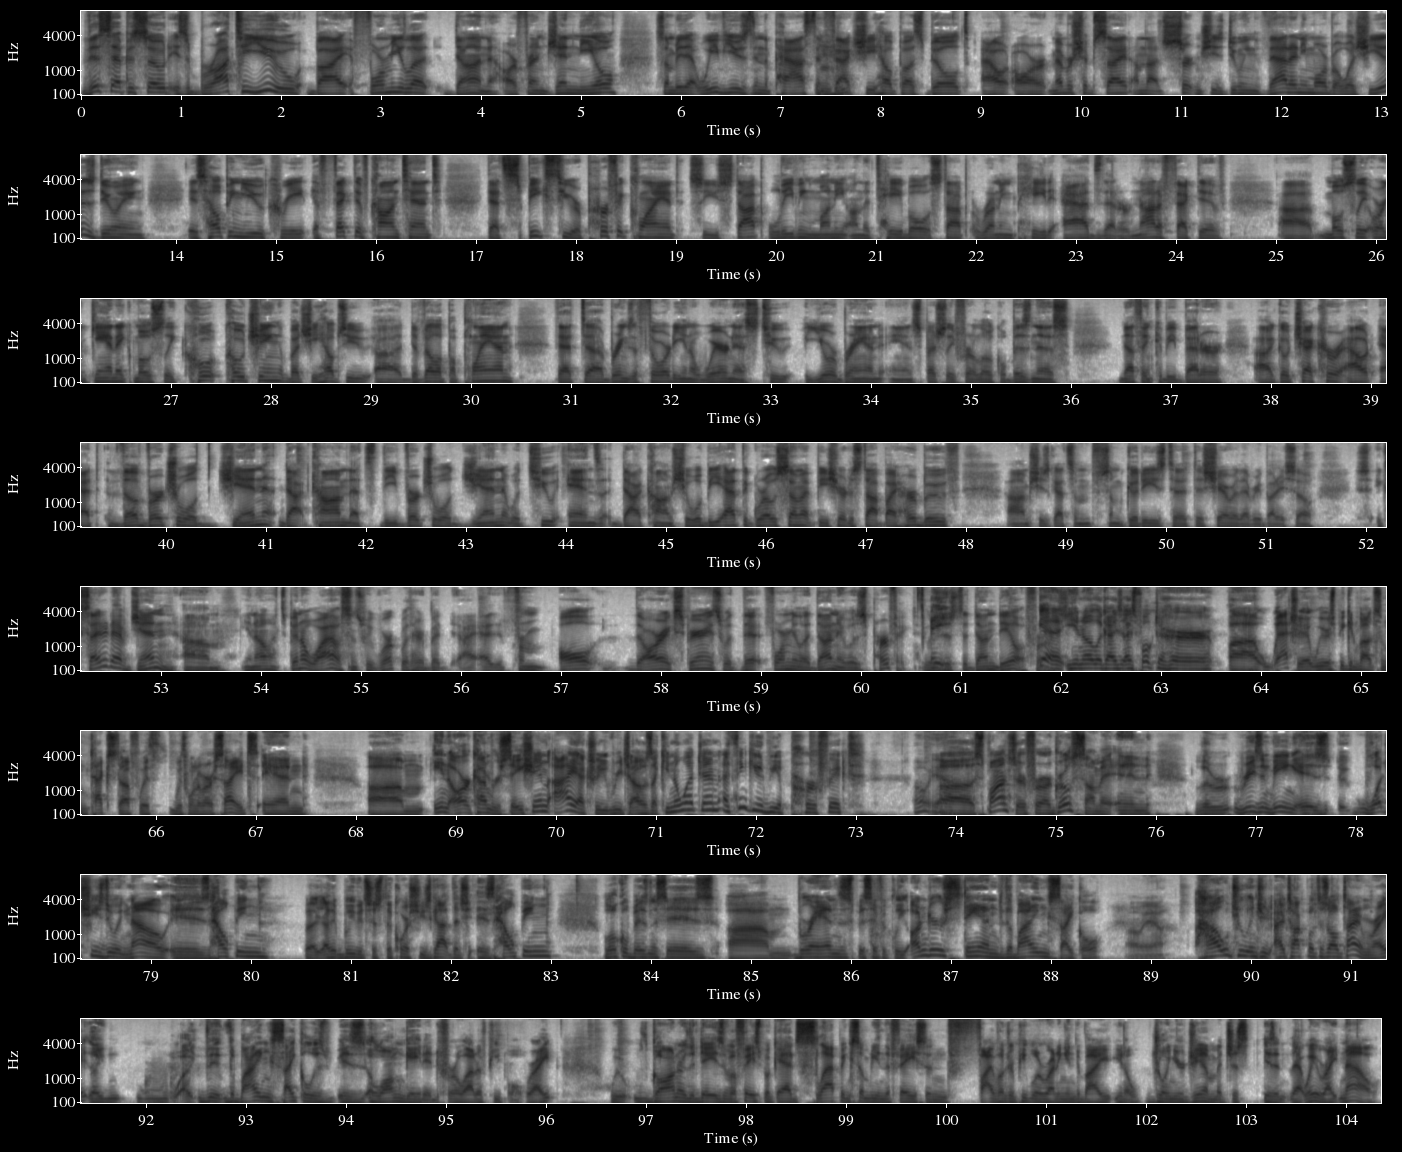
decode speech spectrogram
this episode is brought to you by Formula Done. Our friend Jen Neal, somebody that we've used in the past. In mm-hmm. fact, she helped us build out our membership site. I'm not certain she's doing that anymore, but what she is doing is helping you create effective content that speaks to your perfect client so you stop leaving money on the table, stop running paid ads that are not effective. Uh, mostly organic, mostly co- coaching, but she helps you uh, develop a plan that uh, brings authority and awareness to your brand, and especially for a local business. Nothing could be better. Uh, go check her out at thevirtualgen.com. That's the virtual gen with two N's.com. She will be at the Grow Summit. Be sure to stop by her booth. Um, she's got some some goodies to, to share with everybody. So excited to have Jen. Um, you know, it's been a while since we've worked with her, but I, I, from all the, our experience with the formula done, it was perfect. It was Hey. just a done deal for us. Yeah, us. you know, like I, I spoke to her. Uh, actually, we were speaking about some tech stuff with with one of our sites, and um, in our conversation, I actually reached. out. I was like, you know what, Jen? I think you'd be a perfect Oh yeah. uh, sponsor for our growth summit. And the reason being is what she's doing now is helping. I believe it's just the course she's got that is helping local businesses, um, brands specifically, understand the buying cycle oh yeah. how to introduce I talk about this all the time, right? Like the the buying cycle is is elongated for a lot of people, right? We, gone are the days of a Facebook ad slapping somebody in the face and 500 people are running in to buy, you know, join your gym. It just isn't that way right now.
